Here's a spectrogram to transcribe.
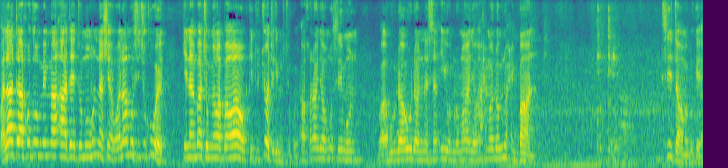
wala taakhudhu mimma ataytumuhunna shay'a wala musichukue kile ambacho mmewapa wao kitu chote kimchukue akhrajahu muslimun wa abu daud wa an-nasa'i wa ibn majah wa ahmad wa ibn hibban sita wamepokea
